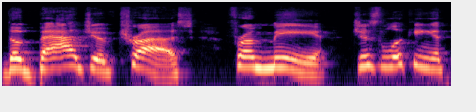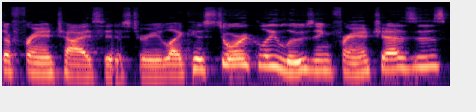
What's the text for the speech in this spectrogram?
the badge of trust from me just looking at the franchise history. Like historically, losing franchises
